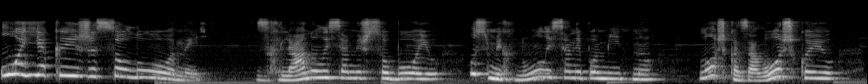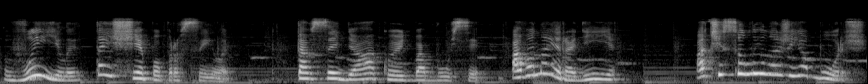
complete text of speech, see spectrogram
Ой, який же солоний! Зглянулися між собою, усміхнулися непомітно, ложка за ложкою, виїли та й ще попросили. Та все дякують бабусі, а вона й радіє. А чи солила ж я борщ?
